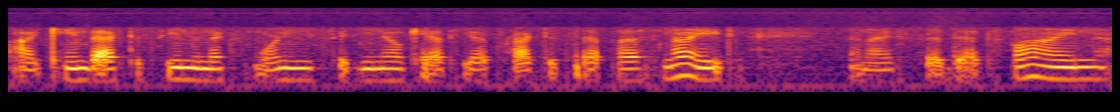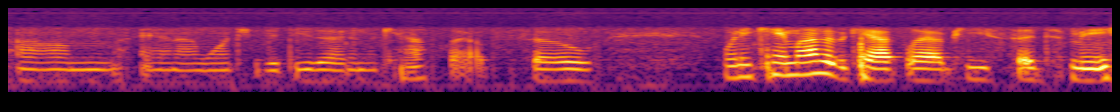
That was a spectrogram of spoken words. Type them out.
I came back to see him the next morning. He said, "You know, Cathie, I practiced that last night." And I said, "That's fine, um, and I want you to do that in the cath lab." So when he came out of the cath lab, he said to me,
